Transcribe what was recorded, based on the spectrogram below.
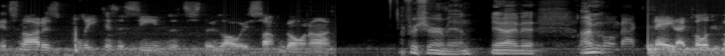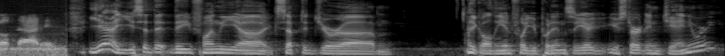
it's not as bleak as it seems. It's there's always something going on. For sure, man. Yeah, and, uh, I'm going back to NAIT. I told you about that. Eh? Yeah, you said that they finally uh, accepted your um, like all the info you put in. So yeah, you start in January.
